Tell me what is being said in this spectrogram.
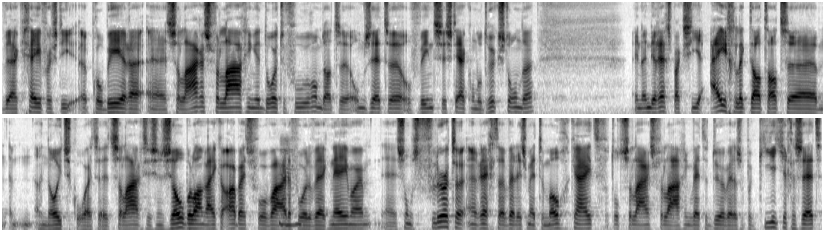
werkgevers die proberen salarisverlagingen door te voeren. Omdat omzetten of winsten sterk onder druk stonden. En in de rechtspraak zie je eigenlijk dat dat nooit scoort. Het salaris is een zo belangrijke arbeidsvoorwaarde mhm. voor de werknemer. soms flirte een rechter wel eens met de mogelijkheid tot salarisverlaging. Werd de deur wel eens op een kiertje gezet.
